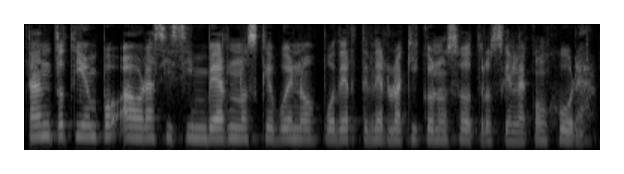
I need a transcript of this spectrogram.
Tanto tiempo, ahora sí sin vernos. Qué bueno poder tenerlo aquí con nosotros en la conjura.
